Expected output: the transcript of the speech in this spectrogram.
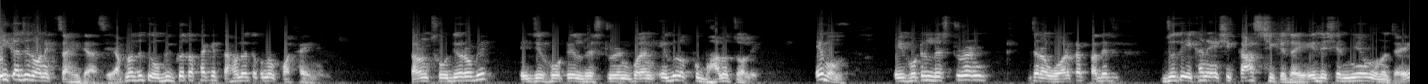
এই কাজের অনেক চাহিদা আছে। আপনার যদি অভিজ্ঞতা থাকে তাহলে তো কোনো কথাই নেই। কারণ সৌদি আরবে এই যে হোটেল, রেস্টুরেন্ট বলেন, এগুলো খুব ভালো চলে। এবং এই হোটেল, রেস্টুরেন্ট যারা ওয়ার্কার তাদের যদি এখানে এসে কাজ শিখে যায়, এই দেশের নিয়ম অনুযায়ী,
